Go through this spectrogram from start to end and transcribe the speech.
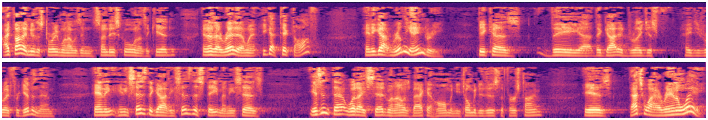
I thought I knew the story when I was in Sunday school when I was a kid. And as I read it, I went, he got ticked off and he got really angry because the, uh, the God had really just, had really forgiven them. And he, and he says to God, he says this statement, he says, isn't that what I said when I was back at home and you told me to do this the first time? Is, that's why I ran away.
